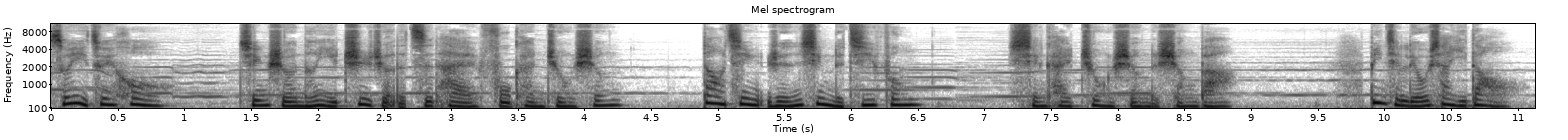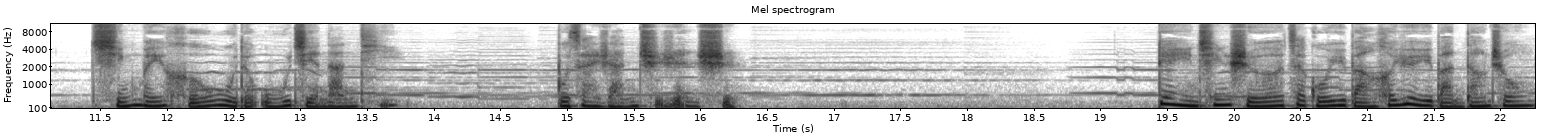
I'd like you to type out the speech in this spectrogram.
所以最后，青蛇能以智者的姿态俯瞰众生，道尽人性的疾风，掀开众生的伤疤，并且留下一道。情为何物的无解难题，不再染指人世。电影《青蛇》在国语版和粤语版当中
